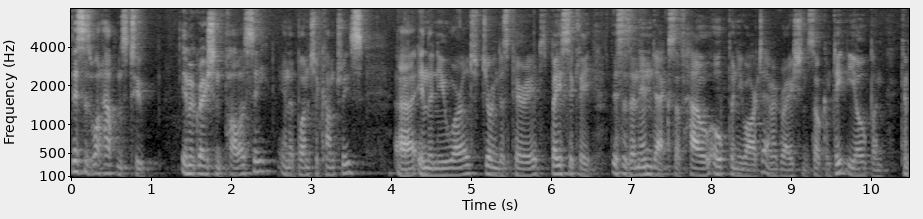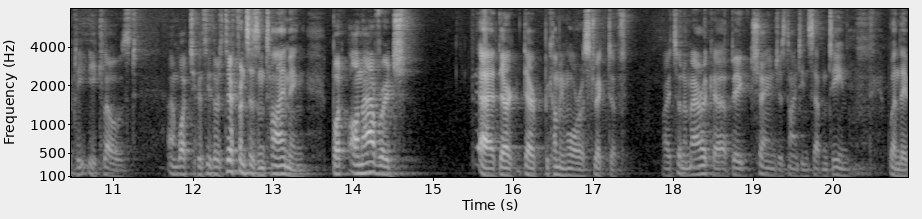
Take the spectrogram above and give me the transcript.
this is what happens to immigration policy in a bunch of countries uh, in the New World during this period. Basically, this is an index of how open you are to immigration. So, completely open, completely closed. And what you can see, there's differences in timing, but on average, uh, they're, they're becoming more restrictive. Right? So, in America, a big change is 1917 when they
